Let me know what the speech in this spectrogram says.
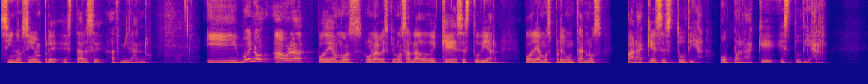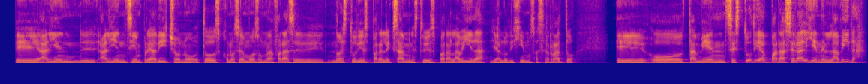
sino siempre estarse admirando. Y bueno, ahora podríamos, una vez que hemos hablado de qué es estudiar, podríamos preguntarnos para qué se estudia o para qué estudiar. Eh, alguien, eh, alguien siempre ha dicho, ¿no? Todos conocemos una frase de no estudies para el examen, estudies para la vida, ya lo dijimos hace rato. Eh, o también se estudia para ser alguien en la vida,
